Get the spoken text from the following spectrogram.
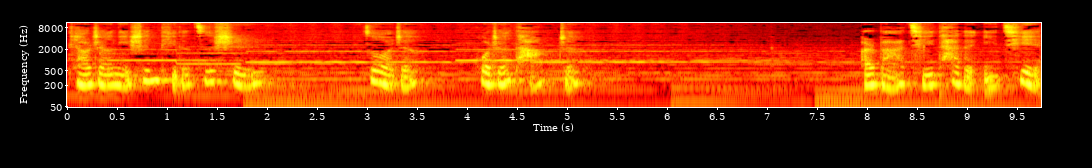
调整你身体的姿势，坐着或者躺着。而把其他的一切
